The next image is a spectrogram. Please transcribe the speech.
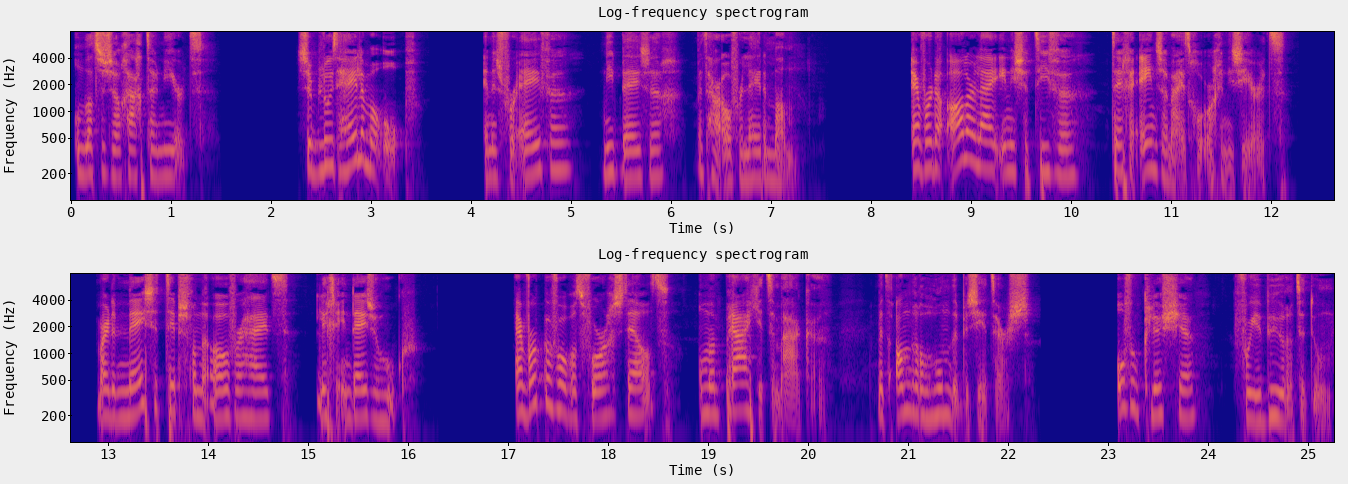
omdat ze zo graag tuiniert. Ze bloeit helemaal op en is voor even niet bezig met haar overleden man. Er worden allerlei initiatieven tegen eenzaamheid georganiseerd. Maar de meeste tips van de overheid liggen in deze hoek. Er wordt bijvoorbeeld voorgesteld om een praatje te maken met andere hondenbezitters. Of een klusje voor je buren te doen.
